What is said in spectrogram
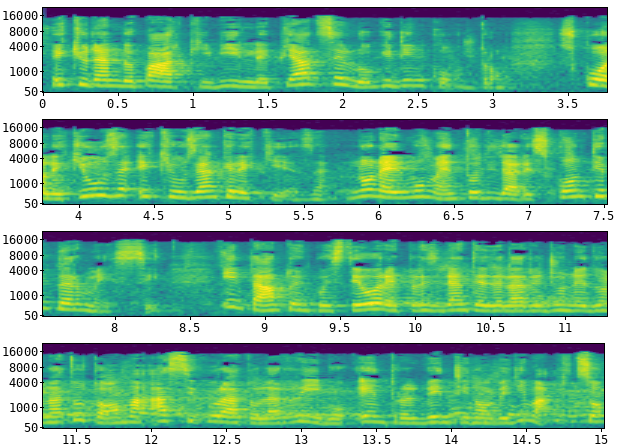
e chiudendo parchi, ville, piazze e luoghi di incontro. Scuole chiuse e chiuse anche le chiese. Non è il momento di dare sconti pronti e permessi. Intanto in queste ore il presidente della regione Donato Toma ha assicurato l'arrivo entro il 29 di marzo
